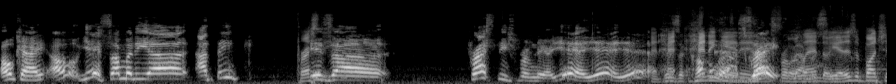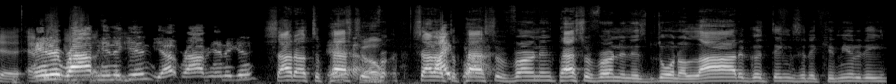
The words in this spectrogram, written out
Okay. Oh yeah. Some Somebody. Uh, I think Preston is uh, Presti's from there. Yeah, yeah, yeah. and there's Hen- a couple Hennigan of in Great. from Orlando. Emerson. Yeah, there's a bunch of. And Emerson then Rob. Hennigan. Yep, Rob Hennigan. Shout out to Pastor. go. Ver- shout out to Pastor Vernon. Pastor Vernon is doing a lot of good things in the community,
